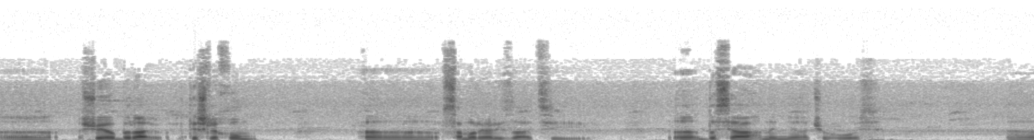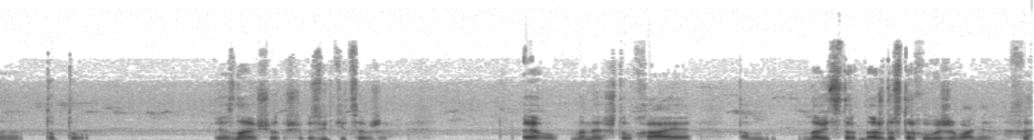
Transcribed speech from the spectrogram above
Е, Що я обираю? Йти шляхом е, самореалізації, е, досягнення чогось. Тобто я знаю, що, що звідки це вже. Его мене штовхає, там, навіть стра- аж до страху виживання.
